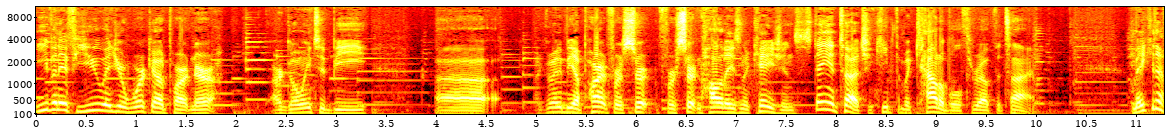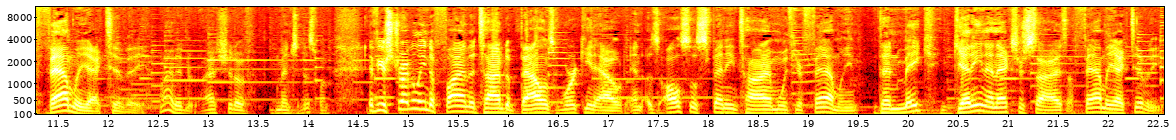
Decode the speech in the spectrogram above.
Even if you and your workout partner are going to be uh, are going to be apart for, cert- for certain holidays and occasions, stay in touch and keep them accountable throughout the time. Make it a family activity. I, didn't, I should have mentioned this one. If you're struggling to find the time to balance working out and also spending time with your family, then make getting an exercise a family activity.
